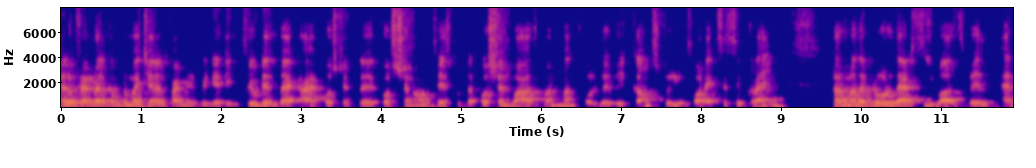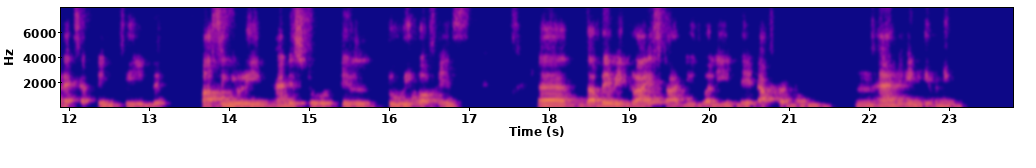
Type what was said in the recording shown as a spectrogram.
Hello friend, welcome to my channel 5 Minute Pediatric. Few days back, I have posted a question on Facebook. The question was, one month old baby comes to you for excessive crying. Her mother told that she was well and accepting feed, passing urine and stool till two week of age. Uh, the baby cry start usually in late afternoon mm, and in evening.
